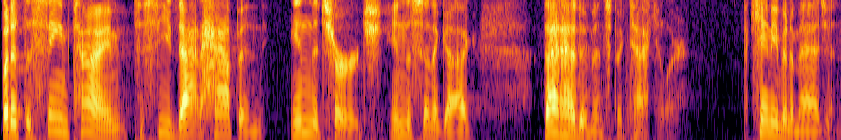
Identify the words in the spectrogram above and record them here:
But at the same time, to see that happen in the church, in the synagogue, that had to have been spectacular. I can't even imagine.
